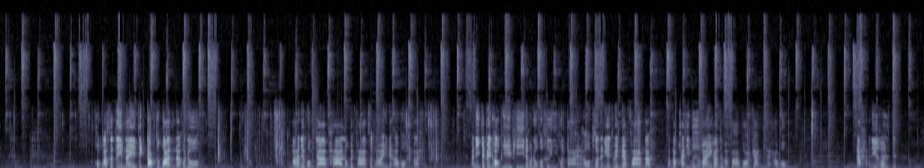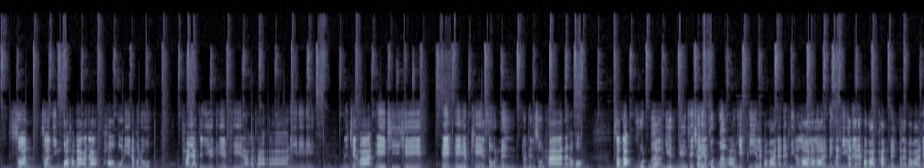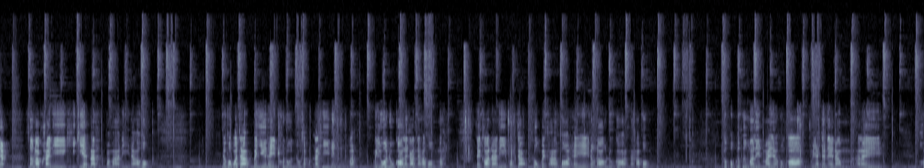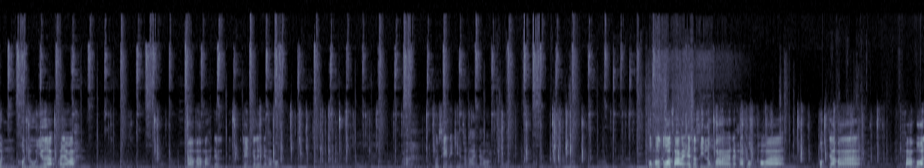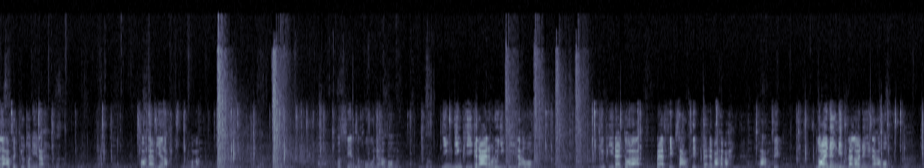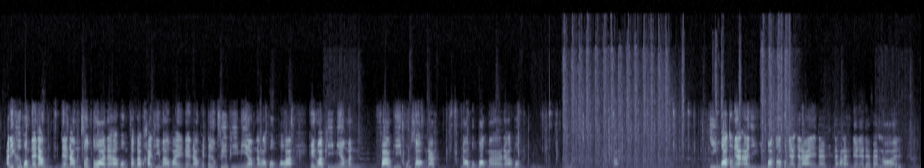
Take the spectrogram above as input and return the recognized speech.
ผมก็สตรีมใน t ิ k t o k ทุกวันนะคนดูมาเดี๋ยวผมจะพาลงไปฟาร์มสักหน่อยนะครับผมมา อันนี้จะเป็นห้อง PVP นะเขาดูก็คือยิงคนตายนะครับผมส่วนอันนี้ก็จะเป็นแบบฟาร์มนะสำหรับใครที่มือใหม่ก็จะมาฟาร์มบอสกันนะครับผมนะอันนี้ก็จะส่วนส่วนยิงบอสธรรมดาก็จะห้องพวกนี้นะเขาดู ถ้าอยากจะยืน AFK นะก็จะอ่านี่นี่นี่มันจะเขียนว่า ATK เอ AFK 01จนถึง 05 นะครับผมสำหรับขุดเหมืองยืนยืนเฉยๆขุดเหมืองเอา EXP อะไรประมาณเนี้ยได้ทีละร้อยละร้อยหนึ่งนาทีก็จะได้ประมาณพันหนึ่งอะไรประมาณเนี้ย สำหรับใครที่ขี้เกียจนะ ประมาณนี้นะครับผม เดี๋ยวผมก็จะไปยืนให้คนดูดูสักนาทีหนึ่งมั้ยไม่รู้ว่าดูก่อนแล้วกันนะครับผมมาแต่ก่อนหน้านี้ผมจะลงไปฟาร์มบอสให้น้องๆดูก่อนนะครับผม ก็ผมก็เพิ่งมาเล่นใหม่อะผมก็ไม่อยากจะแนะนำอะไรคนคนดูเยอะอะเข้าใจปะมามามาเดี๋ยวเล่นกันเลยนะครับผมเปิดเสียงในเกมสักหน่อยนะครับผม ผมเอาตัวสายแอสซัสซินลงมานะครับผมเพราะว่าผมจะมาฟาร์มบอสและอัพสกิลตัวนี้นะ สอนได้ไม่เยอะหรอกผมอะลดเสียงสักครู่นะครับผม ยิงยิงผีก็ได้นะมาดูยิงผีนะครับผม ยิงผีได้ตัวละแปดสิบสามสิบไปให้ปะให้ปะสามสิบร้อยหนึ่งนี่ผมได้ร้อยหนึ่งนะครับผม อันนี้คือผมแนะนำแนะนำส่วนตัวนะครับผมสำหรับใครที่มาใหม่แนะนำให้เติมซื้อพรีเมียมนะครับผมเพราะว่าเห็นว่าพรีเมียมมันฟาร์มผีคูณสองนะ น้องผมบอกมานะครับผมยิงบอสตรงเนี้ยอะยิงยิงบอสตัวพวกเนี้ยจะได้ได้ได้เท่าไหร่เนี่ยเนี่ยได้แปดร้อย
